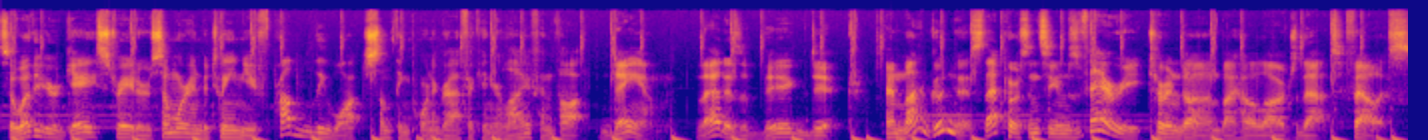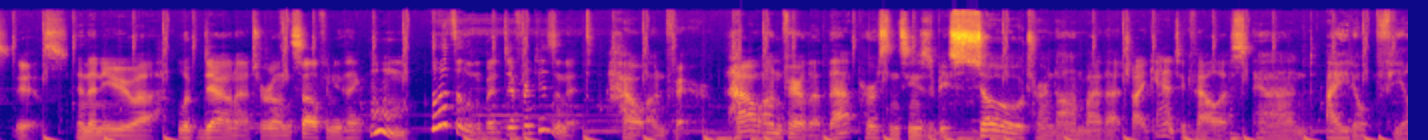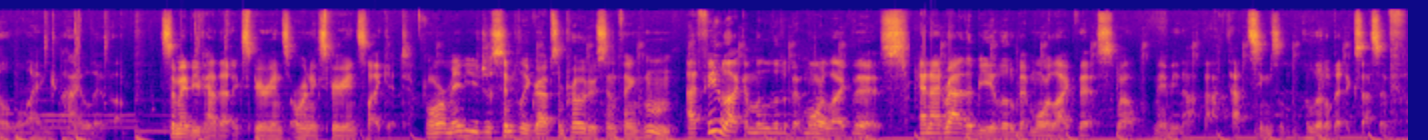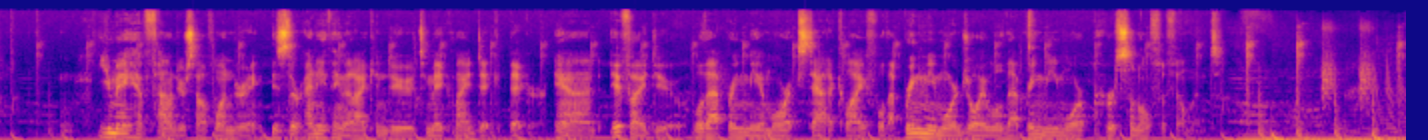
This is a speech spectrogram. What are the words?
So whether you're gay, straight, or somewhere in between, you've probably watched something pornographic in your life and thought, damn, that is a big dick. And my goodness, that person seems very turned on by how large that phallus is. And then you uh, look down at your own self and you think, hmm, well, that's a little bit different, isn't it? How unfair. How unfair that that person seems to be so turned on by that gigantic phallus and I don't feel like I live up. So maybe you've had that experience or an experience like it. Or maybe you just simply grab some produce and think, hmm, I feel like I'm a little bit more like this. And I'd rather be a little bit more like this. Well, maybe not that. That seems a little bit excessive. You may have found yourself wondering, is there anything that I can do to make my dick bigger? And if I do, will that bring me a more ecstatic life? Will that bring me more joy? Will that bring me more personal fulfillment?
